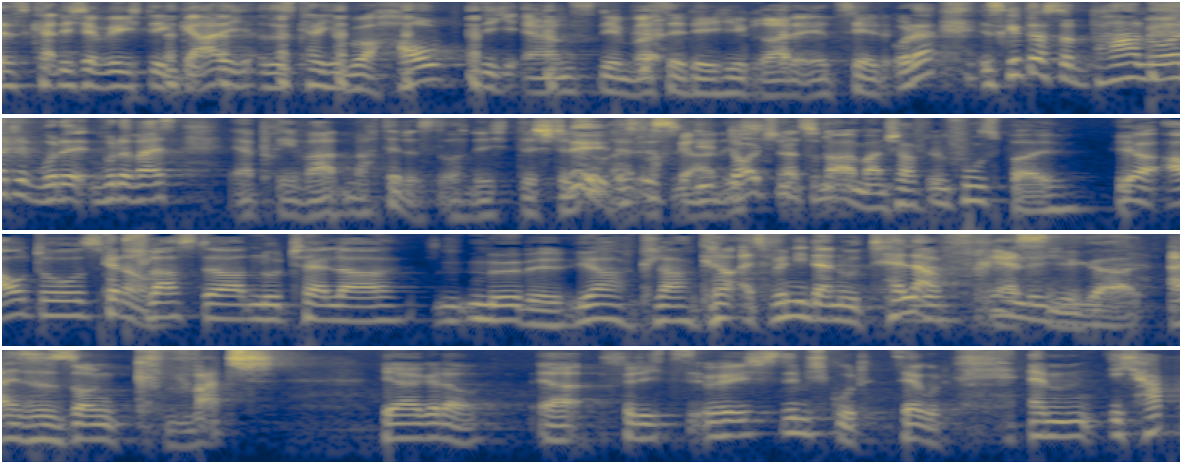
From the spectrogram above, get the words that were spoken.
das kann ich ja wirklich den gar nicht, also das kann ich überhaupt nicht ernst nehmen, was er dir hier gerade erzählt, oder? Es gibt auch so ein paar Leute, wo du, wo du weißt, ja, privat macht er das doch nicht. Das stimmt Nee, doch das ist gar die nicht. deutsche Nationalmannschaft im Fußball. Ja, Autos, Genau. Pflaster, Nutella, Möbel, ja, klar. Genau, als wenn die da Nutella Ja, fressen. egal. Also so ein Quatsch. Ja, genau. Ja, finde ich, finde ich ziemlich gut, sehr gut. Ähm, ich habe,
